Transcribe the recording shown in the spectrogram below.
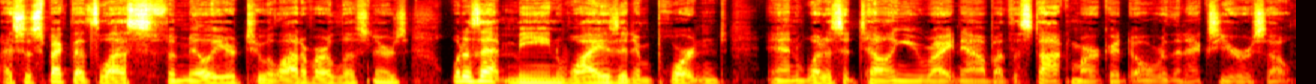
I suspect that's less familiar to a lot of our listeners. What does that mean? Why is it important? And what is it telling you right now about the stock market over the next year or so?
